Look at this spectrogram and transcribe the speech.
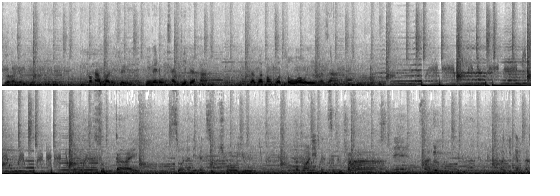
คืออะไรอะ เขาถามพอดีมีเมนูภาษาอังกฤษด้วยค่ะ แล้วก็ต้องกดตู้เอาเองนะจ๊ะเป็นซุปไก่ ส่วนอันนี้เป็นซุปโชยุแล้วก็อันนี้เป็นซุปปลาแน่ซาดีนมากินกันค่ะ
